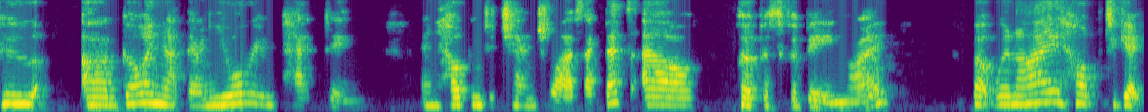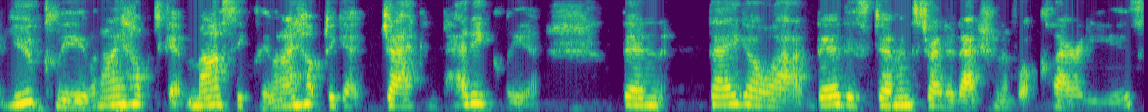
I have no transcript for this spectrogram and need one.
who are going out there and you're impacting and helping to change lives. Like that's our purpose for being, right? But when I help to get you clear, when I help to get Marcy clear, when I help to get Jack and Patty clear, then they go out, they're this demonstrated action of what clarity is,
